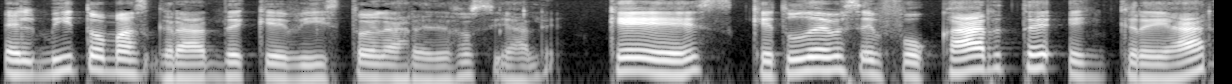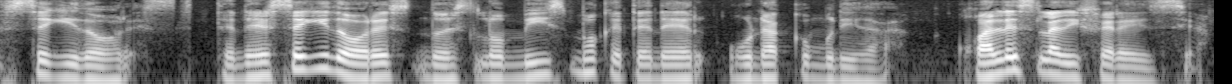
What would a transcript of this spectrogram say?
el mito más grande que he visto en las redes sociales que es que tú debes enfocarte en crear seguidores. Tener seguidores no es lo mismo que tener una comunidad. ¿Cuál es la diferencia?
